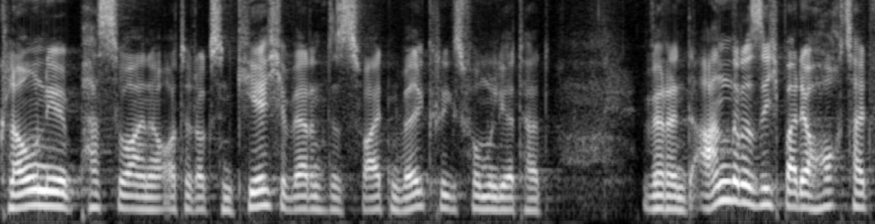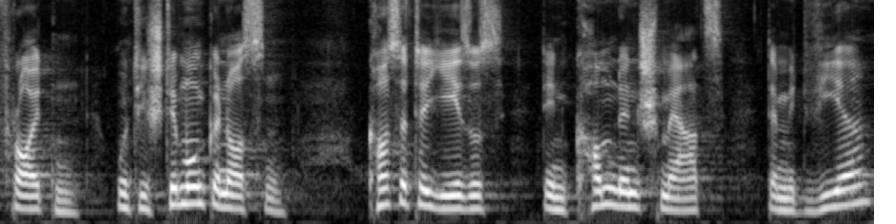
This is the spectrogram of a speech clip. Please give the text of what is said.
Clowney, Pastor einer orthodoxen Kirche während des Zweiten Weltkriegs formuliert hat, während andere sich bei der Hochzeit freuten und die Stimmung genossen, kostete Jesus den kommenden Schmerz, damit wir,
